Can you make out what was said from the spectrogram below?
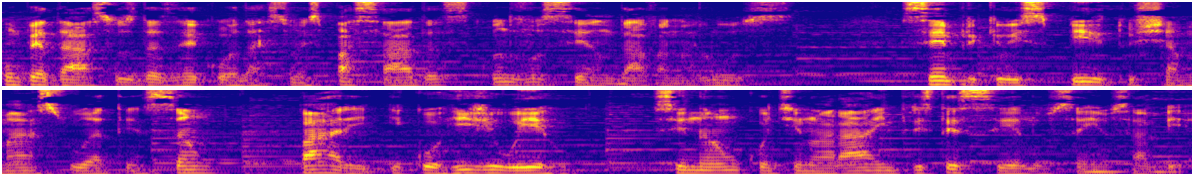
com pedaços das recordações passadas quando você andava na luz. Sempre que o Espírito chamar sua atenção, pare e corrija o erro, senão continuará a entristecê-lo sem o saber.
